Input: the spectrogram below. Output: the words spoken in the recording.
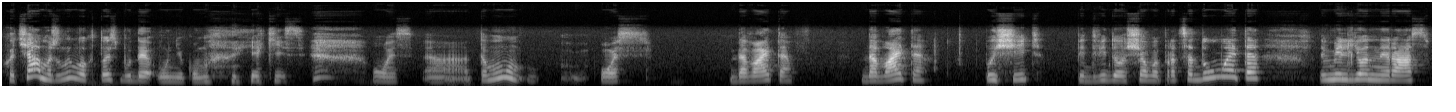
Хоча, можливо, хтось буде унікум якийсь. Ось. Е, Тому ось. Давайте. Давайте. Пишіть під відео, що ви про це думаєте в мільйонний раз.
